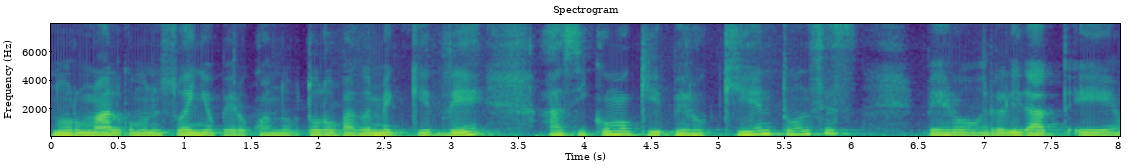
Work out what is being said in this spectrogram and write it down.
normal, como un sueño, pero cuando todo pasó me quedé así como que, pero ¿qué entonces? Pero en realidad eh,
